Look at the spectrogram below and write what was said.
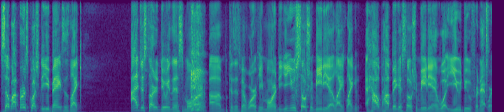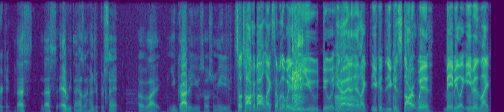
so my first question to you, Banks, is like, I just started doing this more um, because it's been working more. Do you use social media? Like, like how how big is social media and what you do for networking? That's that's everything. That's hundred percent of like you got to use social media. So talk about like some of the ways that you do it. You know, and, Um, and, like you can you can start with maybe like even like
